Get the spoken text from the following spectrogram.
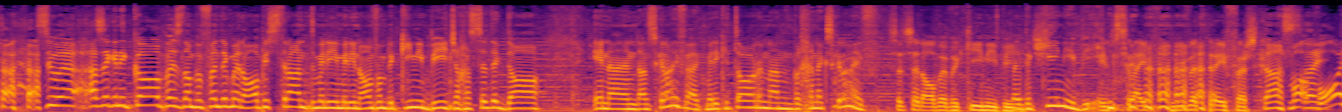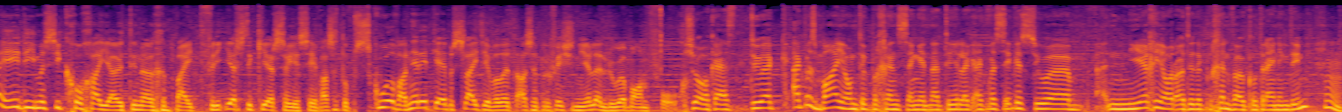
so as ek in die Kaap is, dan bevind ek my daar op die strand met die met die naam van Bikini Beach en gaan sit ek daar en dan dan skryf ek met die gitaar en dan begin ek skryf Sit sy daar by Bikini Beach. by Bikini Beach. en skryf nuwe treffers. Dis maar sy. waar het die musiekgogga jou toe nou gebyt vir die eerste keer sou jy sê? Was dit op skool? Wanneer het jy besluit jy wil dit as 'n professionele loopbaan volg? So, okay, as- toe ek ek was baie jonk toe ek begin sing het natuurlik. Ek was seker so uh, 9 jaar oud toe ek begin vocal training doen. Hmm.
